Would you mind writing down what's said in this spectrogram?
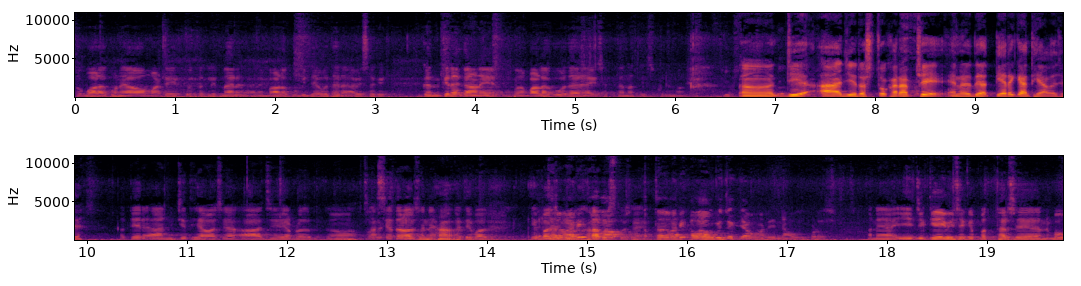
તો બાળકોને આવવા માટે કોઈ તકલીફ ના રહે અને બાળકો બીજા વધારે આવી શકે. ગંદકીના કારણે બાળકો વધારે આવી શકતા નથી સ્કૂલમાં. જે આ જે રસ્તો ખરાબ છે, એના લીધે અત્યારે ક્યાંથી આવે છે? અત્યારે આ નીચેથી આવે છે. આ જે આપણે છાસિયા તળાવ છે ને તે બાજુ એ બાજુ ખરાબ રસ્તો છે. પથ્થરવાળી અવાવરૂ જગ્યાઓમાં રહીને આવવું પડે છે. અને એ જગ્યા એવી છે કે પથ્થર છે અને બહુ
